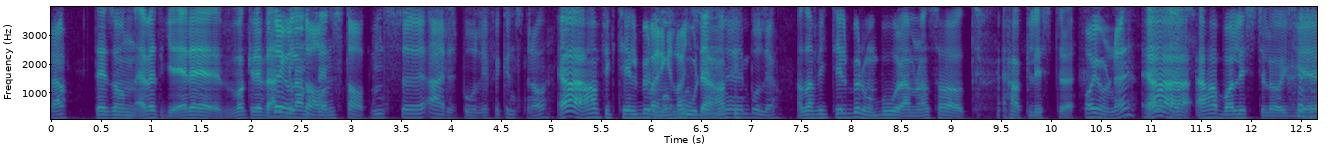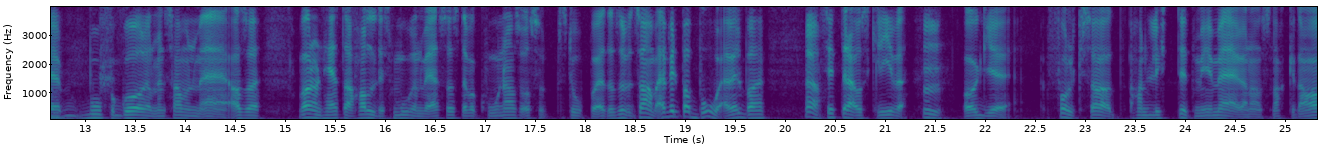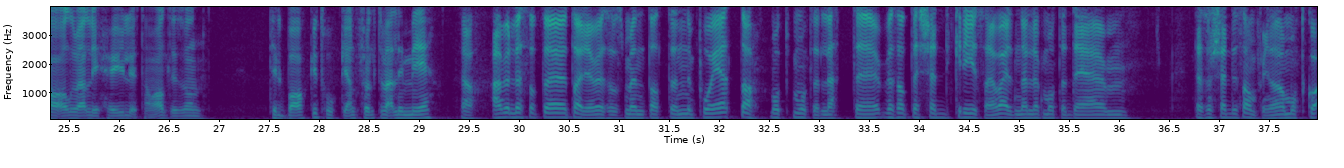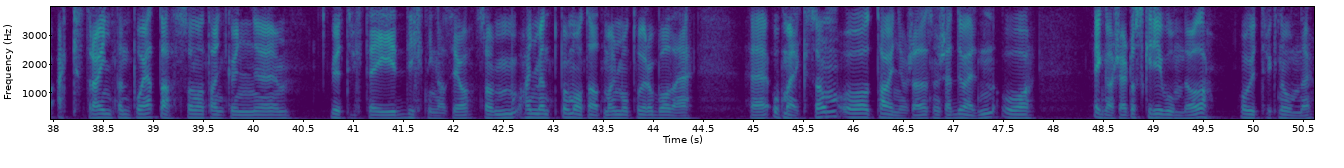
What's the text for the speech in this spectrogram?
Ja. Det er sånn, jeg vet ikke, det, Var ikke det Det er jo Wergeland sta, sin? statens eh, æresbolig for kunstnere. Ja, han fikk tilbud om å bo Wergeland der. sin Han eh, fikk, bolig. Ja. altså, han fikk tilbud om å bo der, men han sa at jeg har ikke lyst til det. Og gjorde han det? Ja, jeg jeg har bare lyst til å eh, bo på gården min sammen med Altså, hva er det hun heter? Haldis Moren Vesaas. Det var kona hans også stor poet. Og så sa han jeg vil bare bo. Jeg vil bare Ja. sitte der og skrive. Mm. Og eh, folk sa at han lyttet mye mer enn han snakket. Han var aldri veldig høylytt. Han var alltid sånn tilbaketrukken. Fulgte veldig med. Ja, jeg vil lese at eh, Tarjei Vesaas mente at en poet da måtte på en måte lett eh, Hvis at det skjedde kriser i verden, eller på en måte det, mm, det som skjedde i samfunnet, da måtte gå ekstra inn på en poet, da, sånn at han kunne uttrykke det i diktninga si òg. Så han mente på en måte at man måtte være både oppmerksom og ta inn over seg det som skjedde i verden, og engasjert og skrive om det òg, da. Og uttrykke noe om det.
